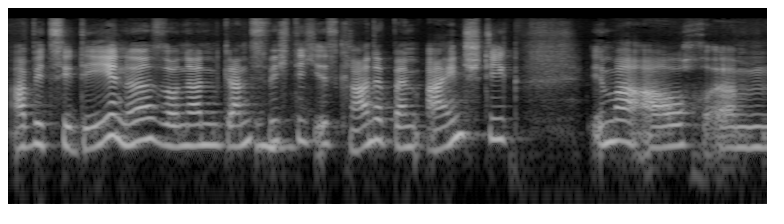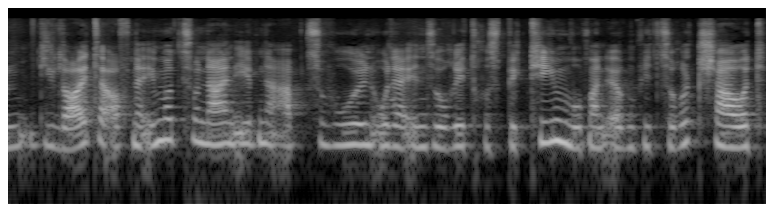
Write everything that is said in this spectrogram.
ABCD, ne, sondern ganz mhm. wichtig ist gerade beim Einstieg immer auch ähm, die Leute auf einer emotionalen Ebene abzuholen oder in so Retrospektiven, wo man irgendwie zurückschaut,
